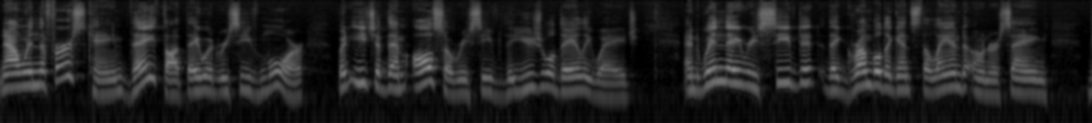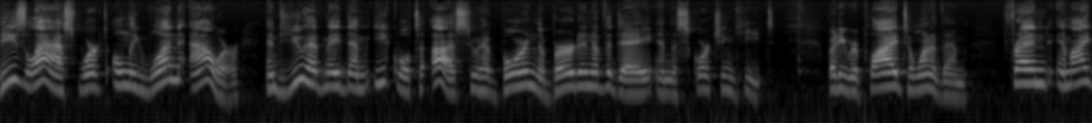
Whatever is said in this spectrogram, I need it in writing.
Now, when the first came, they thought they would receive more, but each of them also received the usual daily wage. And when they received it, they grumbled against the landowner, saying, These last worked only one hour, and you have made them equal to us who have borne the burden of the day and the scorching heat. But he replied to one of them, Friend, am I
